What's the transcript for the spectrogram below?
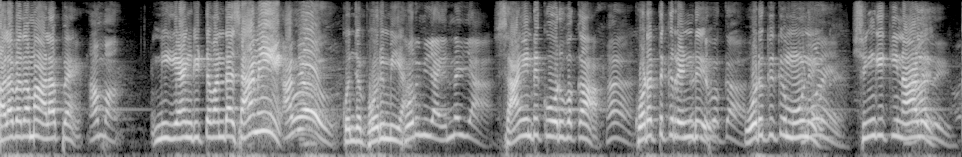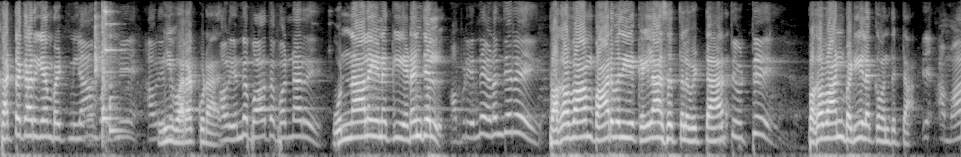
பல விதமா அளப்பேன். ஆமா. நீ என்கிட்ட வந்த சாமி கொஞ்சம் பொறுமையா. பொறுமையா என்னய்யா? சாயிண்டுக்கு ஒரு பக்கம். குடத்துக்கு ரெண்டு. ஒடுக்குக்கு மூணு. சிங்கிக்கு நாலு நாலு. கட்டக்காரு ஏன் பட்டினி ஏன் பட்டினி அவர் நீ வரக்கூடாது. அவர் என்ன பாவத்தை பண்ணாரு? உன்னால எனக்கு இடைஞ்சல். அப்படி என்ன இடைஞ்சரு பகவான் பார்வதியை கைலாசத்துல விட்டார். விட்டு விட்டு. பகவான் படியிலக்க வந்துட்டா. ஆமா.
